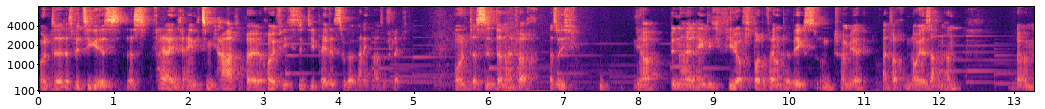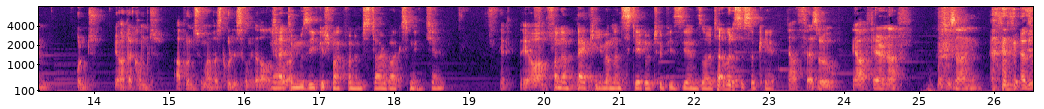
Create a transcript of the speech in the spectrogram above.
Und äh, das Witzige ist, das feiere ich eigentlich ziemlich hart, weil häufig sind die Playlists sogar gar nicht mal so schlecht. Und das sind dann einfach, also ich ja, bin halt eigentlich viel auf Spotify unterwegs und höre mir einfach neue Sachen an. Ähm, und ja, da kommt ab und zu mal was Cooles mit raus. Er hat den Musikgeschmack von einem Starbucks-Mädchen. ja, Von einer Becky, wenn man stereotypisieren sollte. Aber das ist okay. ja, also, ja, fair enough, muss ich sagen. also,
